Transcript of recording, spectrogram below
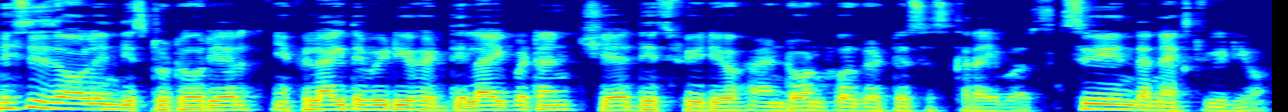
this is all in this tutorial. If you like the video hit the like button share this video and don't forget to subscribe us. See you in the next video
